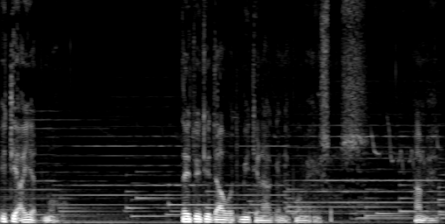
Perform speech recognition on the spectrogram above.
iti ayat mo. Dahito iti dawat mi tinagan na po may Isos. Amen.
